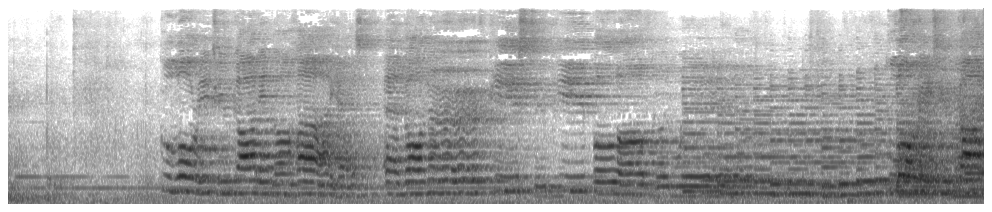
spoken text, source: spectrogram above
Glory to God in the highest, and on earth peace to people of good will. Glory to God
